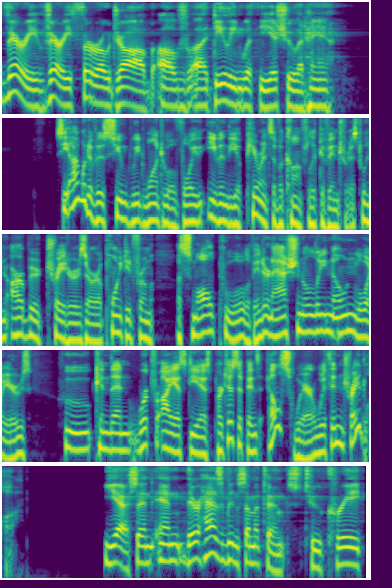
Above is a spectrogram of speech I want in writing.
very, very thorough job of uh, dealing with the issue at hand. See, I would have assumed we'd want to avoid even the appearance of a conflict of interest when arbitrators are appointed from a small pool of internationally known lawyers who can then work for ISDS participants elsewhere within trade law. Yes, and, and there has been some attempts to create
